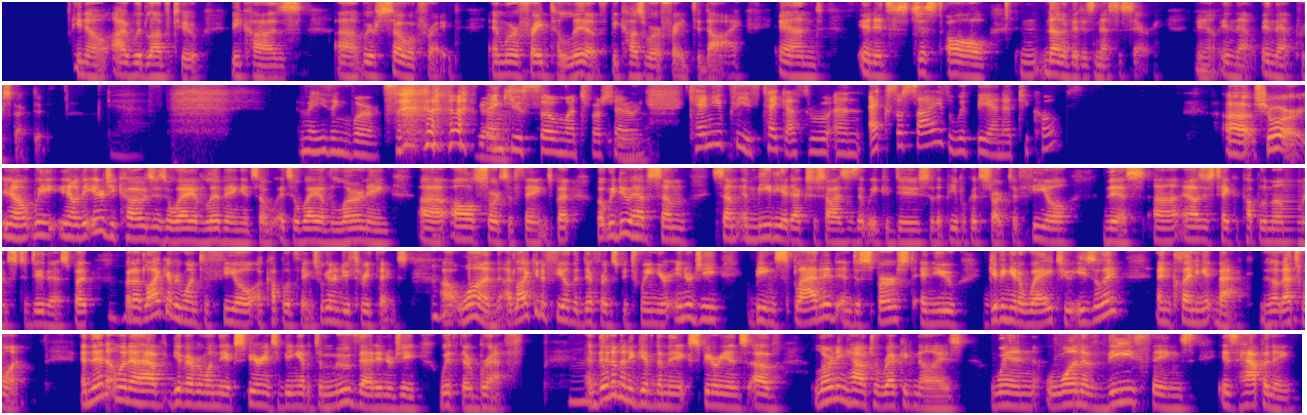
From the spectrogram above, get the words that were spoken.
you know, I would love to because uh, we're so afraid and we're afraid to live because we're afraid to die. And and it's just all none of it is necessary, you know, in that in that perspective Yes. amazing words yes. thank you so much for sharing yeah. can you please take us through an exercise with the energy codes uh, sure. You know, we, you know, the energy codes is a way of living. It's a, it's a way of learning uh, all sorts of things. But, but we do have some, some immediate exercises that we could do so that people could start to feel this uh, and i'll just take a couple of moments to do this but mm-hmm. but i'd like everyone to feel a couple of things we're going to do three things mm-hmm. uh, one i'd like you to feel the difference between your energy being splatted and dispersed and you giving it away too easily and claiming it back so that's one And then I'm going to have give everyone the experience of being able to move that energy with their breath. Mm. And then I'm going to give them the experience of learning how to recognize when one of these things is happening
